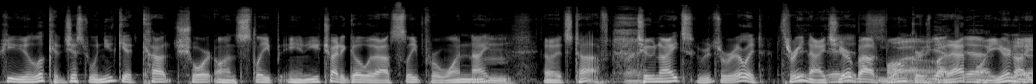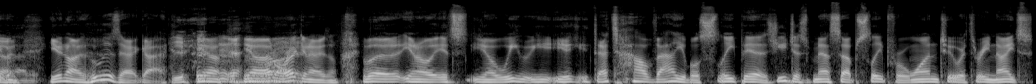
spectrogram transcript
If you look at just when you get cut short on sleep, and you try to go without sleep for one night, uh, it's tough. Two nights, it's really three nights. You're about bonkers wow. by that Yeah, point. You're not yeah. even. You're not. Who is that guy? You know, you know, I don't Right. recognize him. But you know, it's you know, we, we you, that's how valuable sleep is. You just mm-hmm. mess up sleep for one, two, or three nights,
